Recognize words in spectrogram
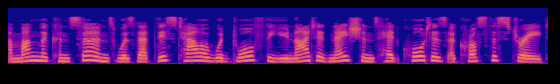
Among the concerns was that this tower would dwarf the United Nations headquarters across the street.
